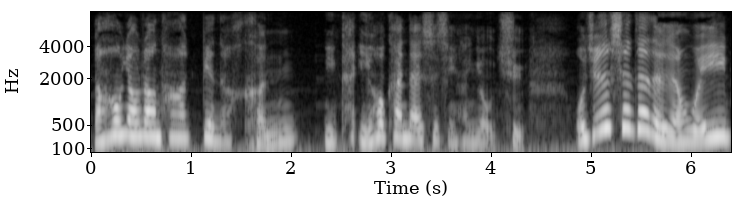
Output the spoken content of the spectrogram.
然后要让它变得很，你看以后看待事情很有趣。我觉得现在的人唯一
